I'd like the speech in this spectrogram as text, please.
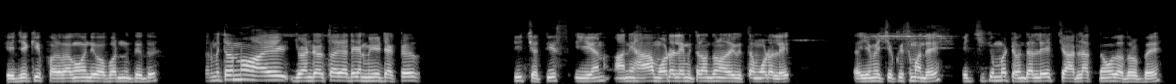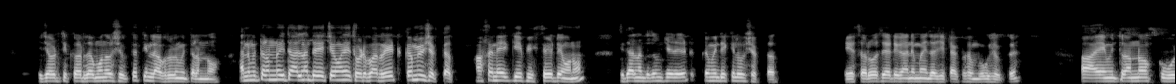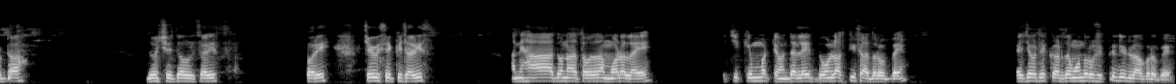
हे जे की फळबागामध्ये वापरण्यात येतं तर मित्रांनो हा आहे जॉन डेअरचा या ठिकाणी मिनी ट्रॅक्टर तीस छत्तीस ई एन आणि हा मॉडेल आहे मित्रांनो दोन हजार वीसचा मॉडेल आहे. एम एच एकवीसमध्ये याची किंमत ठेवून त्याला चार लाख नव्वद हजार रुपये याच्यावरती कर्ज बनवू शकतो तीन लाख रुपये मित्रांनो. आणि मित्रांनो इथे आल्यानंतर याच्यामध्ये थोडेफार रेट कमी होऊ शकतात. असं नाही की फिक्स रेट आहे म्हणून. इथे आल्यानंतर तुमचे रेट कमी देखील होऊ शकतात. हे सर्वच या ठिकाणी म्हणजे महिन्याची ट्रॅक्टर बघू शकतो हा आहे मित्रांनो कुबुटा दोनशे चौवेचाळीस. सॉरी चोवीस एक्केचाळीस. आणि हा दोन हजार चौदाचा मॉडेल आहे. याची किंमत ठेवून त्याला दोन लाख तीस हजार रुपये याच्यावरती कर्ज मंजूर होऊ शकते दीड लाख रुपये.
